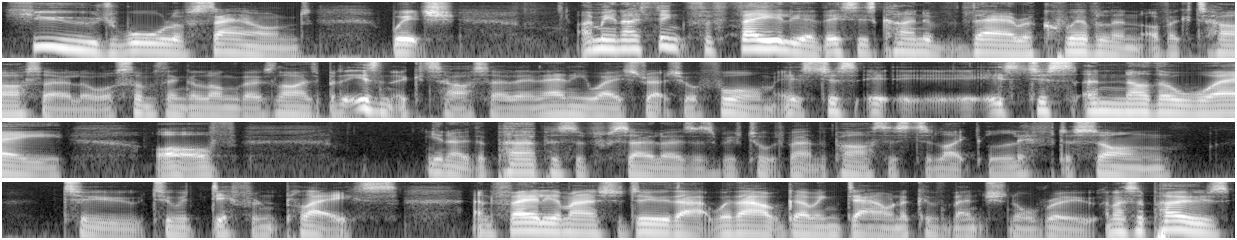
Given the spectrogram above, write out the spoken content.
huge wall of sound, which. I mean, I think for failure, this is kind of their equivalent of a guitar solo or something along those lines. But it isn't a guitar solo in any way, stretch or form. It's just, it, it- it's just another way of, you know, the purpose of solos, as we've talked about in the past, is to like lift a song to to a different place and failure managed to do that without going down a conventional route and i suppose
